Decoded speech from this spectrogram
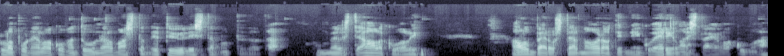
lopun elokuvan tunnelmasta ja tyylistä, mutta tota, mun mielestä se alku oli, alun perusteella odotin niin kuin erilaista elokuvaa.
